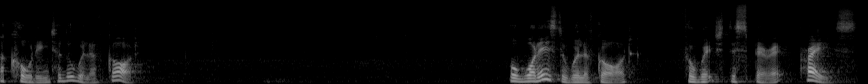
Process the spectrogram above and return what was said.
according to the will of God. Well, what is the will of God for which the Spirit prays?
